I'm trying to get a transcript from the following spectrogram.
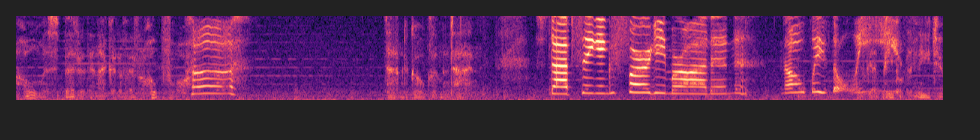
A home is better than I could have ever hoped for. Uh, Time to go, Clementine. Stop singing Fergie, Maraudin. No, please don't leave. We've got people that need you.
